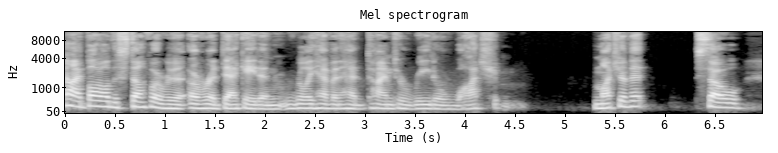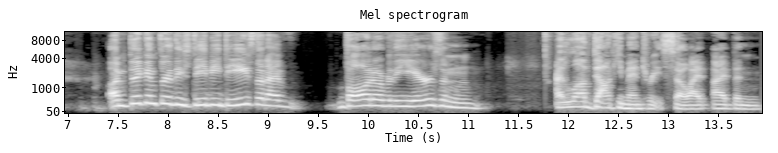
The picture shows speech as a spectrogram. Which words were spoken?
you know, I bought all this stuff over the over a decade and really haven't had time to read or watch much of it. So I'm digging through these DVDs that I've bought over the years, and I love documentaries. So I, I've been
